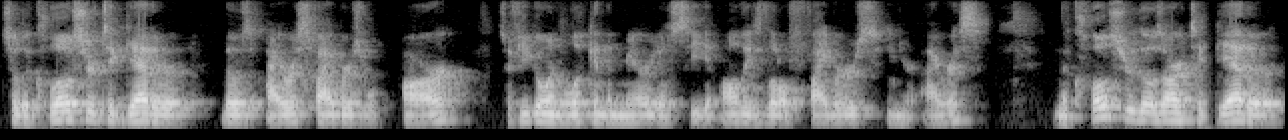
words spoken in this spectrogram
So the closer together those iris fibers are, so if you go and look in the mirror, you'll see all these little fibers in your iris. And the closer those are together,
